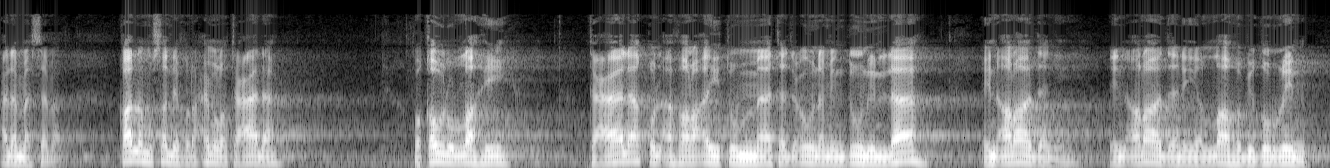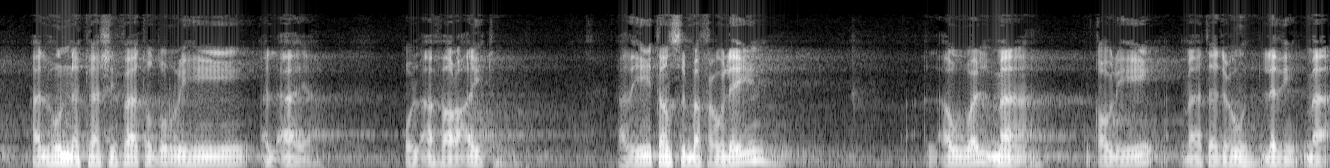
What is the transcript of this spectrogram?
على ما سبق. قال المصنف رحمه الله تعالى وقول الله تعالى قل أفرأيتم ما تدعون من دون الله إن أرادني إن أرادني الله بضر هل هن كاشفات ضره الآية؟ قل أفرأيتم. هذه تنصب مفعولين. الأول ما قوله ما تدعون الذي ما.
